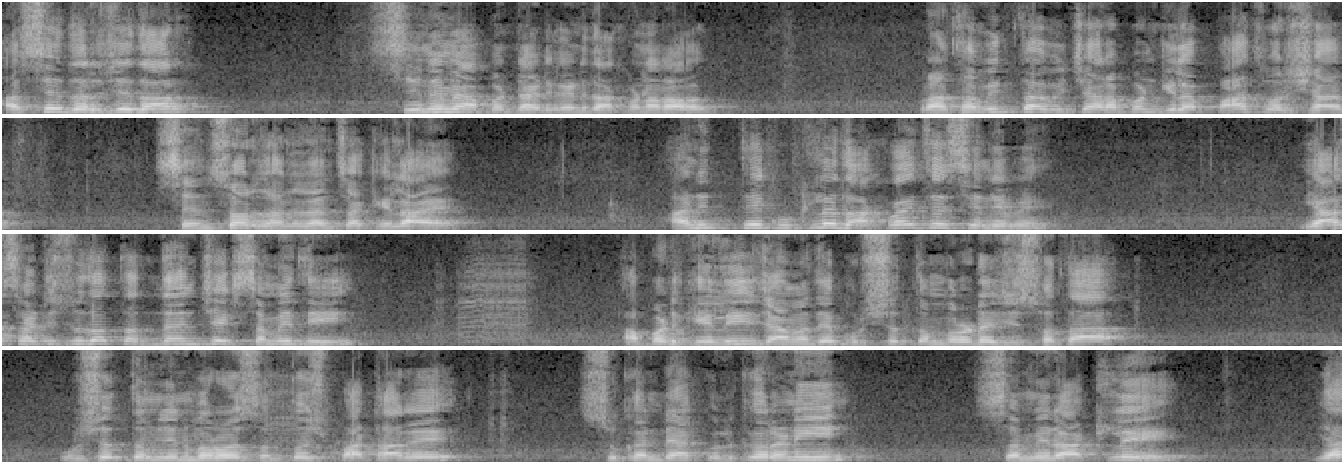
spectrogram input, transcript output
असे दर्जेदार सिनेमे आपण त्या ठिकाणी दाखवणार आहोत. प्राथमिकता विचार आपण गेल्या पाच वर्षात सेन्सॉर झालेल्यांचा केला आहे. आणि ते कुठले दाखवायचे सिनेमे यासाठी सुद्धा तज्ज्ञांची एक समिती आपण केली ज्यामध्ये पुरुषोत्तम बोर्डेजी स्वतः पुरुषोत्तमजींबरोबर संतोष पाठारे सुकन्या कुलकर्णी समीर आटले या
